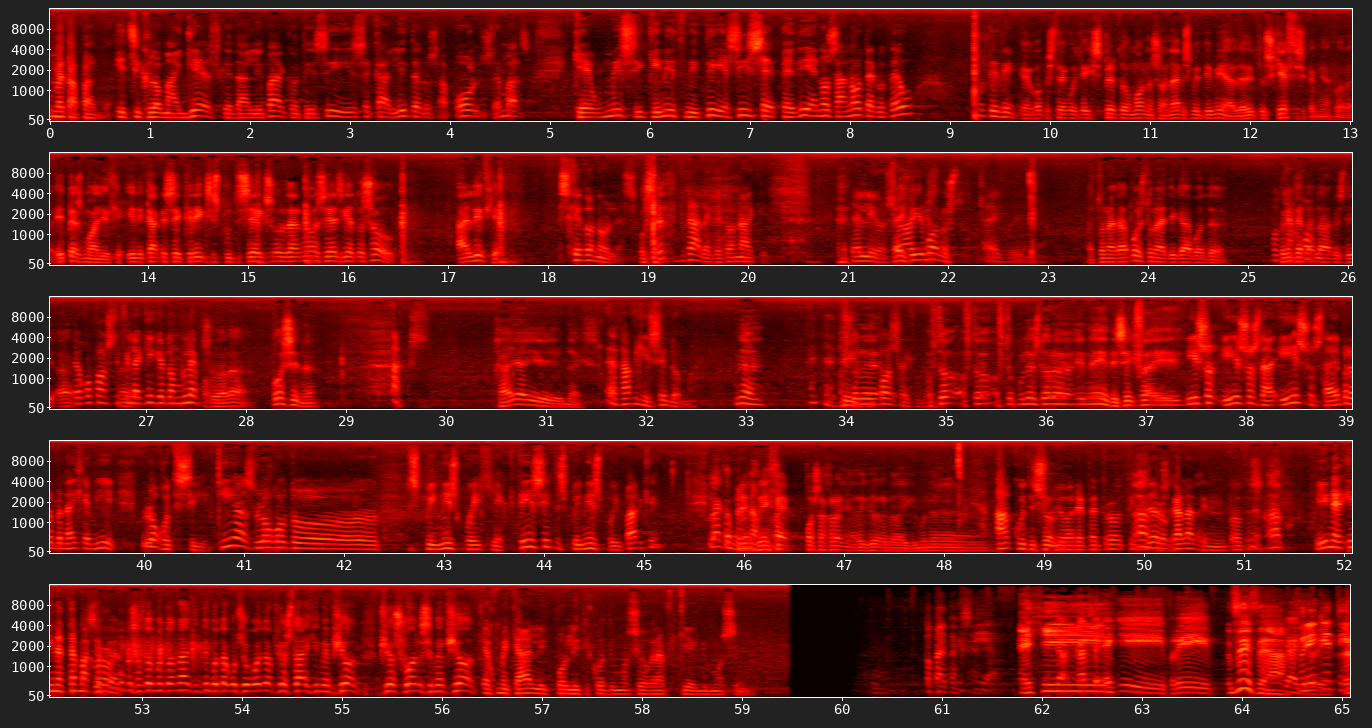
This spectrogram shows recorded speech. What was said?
με τα πάντα. Οι τσικλομαγκές και τα λοιπά και ότι εσύ είσαι καλύτερος από όλους εμάς και εμείς οι κοινοί θνητοί, εσύ είσαι παιδί ενός ανώτερου Θεού, μου τη δίνεις. Εγώ πιστεύω ότι έχεις σπίρτο μόνος σου, ανάβει με τη μία. Δηλαδή το σκέφτεσαι καμιά φορά. Ή πες μου αλήθεια, είναι κάποιες εκρήξεις που τις έχεις οργανώσει έτσι για το σοου. Αλήθεια. Σχεδόν όλες. Βγάλε και τον Άκη. Τελείω. Έχει φύγει μόνος του. Α, τον αγαπούσε τον Άκη κάποτε. Πριν καταλάβεις τι. Α, Εγώ πάω στη ναι. φυλακή και τον βλέπω. Σοβαρά. Πώς είναι, Εντάξει. Χάλια ή εντάξει. Ε, θα βγει σύντομα. Ναι. Ε, ναι, τι, Αυτό, είναι- πόσο έχει βγει; αυτό, αυτό, αυτό που λες τώρα είναι είδηση. Έχει φάει. Ίσως, ίσως, θα, ίσως θα έπρεπε να είχε βγει λόγω της ηλικίας, λόγω το, της ποινής που έχει εκτίσει, της ποινής που υπάρχει. Πλάκα μου. Πριν Δεν από- έχει φάει πόσα χρόνια, δεν ξέρω, ρε παιδάκι μου. Είναι... Άκου τι σου Sorry. λέω ρε Πέτρο, την Άκουσα. ξέρω καλά την υπόθεση. Άκου. Είναι, είναι θέμα χρόνου. Μου είπες αυτό με τον Άκη, τίποτα κουτσομπολιά. Ποιος τα έχει με ποιον, ποιος χώρισε με ποιον. Έχουμε και άλλη πολιτικο-δημοσιογραφική εγκυμοσύνη. Το πέταξε. Έχει. Κάτσε, έχει βρει. Βέβαια. Ποια έχει Βρήκε τη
